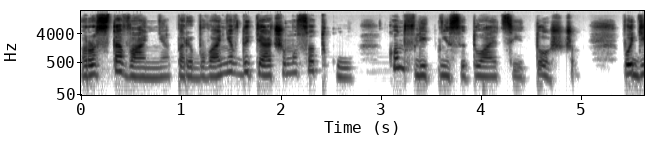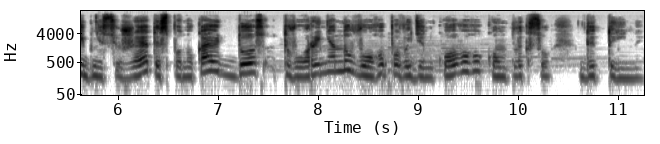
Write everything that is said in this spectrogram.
розставання, перебування в дитячому садку, конфліктні ситуації тощо. Подібні сюжети спонукають до творення нового поведінкового комплексу дитини.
